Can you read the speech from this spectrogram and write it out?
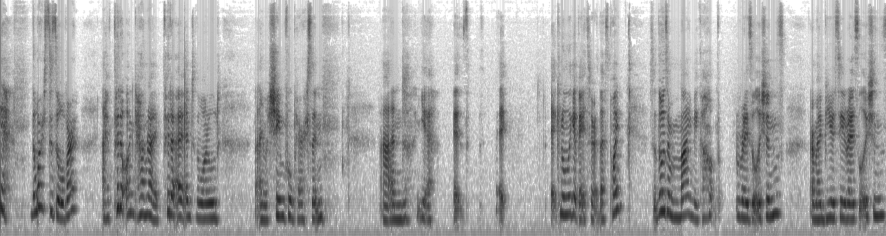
yeah, the worst is over. I have put it on camera, I put it out into the world that I'm a shameful person and yeah, it's it, it can only get better at this point. So those are my makeup resolutions or my beauty resolutions.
